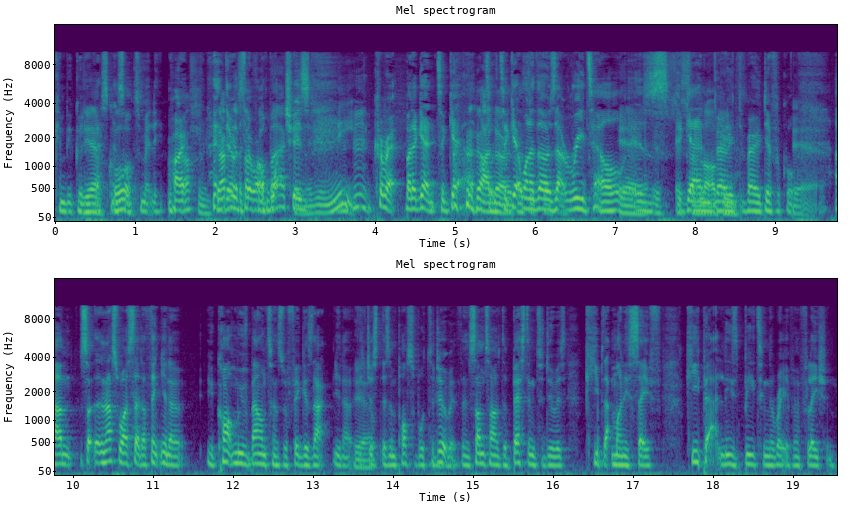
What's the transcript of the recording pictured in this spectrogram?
can be good Yeah, investments ultimately, right? There, there are watches. you're. Correct, but again, to get to, know, to get one of those at retail Yeah, is again very very difficult. Yeah. Um, so and that's why I said I think you know you can't move mountains with figures that you know Yeah. it just is impossible to do it with. And sometimes the best thing to do is keep that money safe, keep it at least beating the rate of inflation.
